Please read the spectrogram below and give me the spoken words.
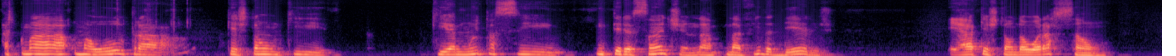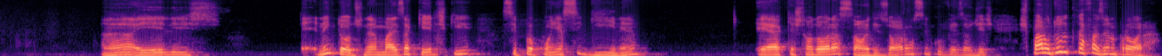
Acho que uma, uma outra questão que, que é muito assim interessante na, na vida deles é a questão da oração. Ah, eles, é, nem todos, né? Mas aqueles que se propõem a seguir, né? é a questão da oração. Eles oram cinco vezes ao dia, eles param tudo que está fazendo para orar.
